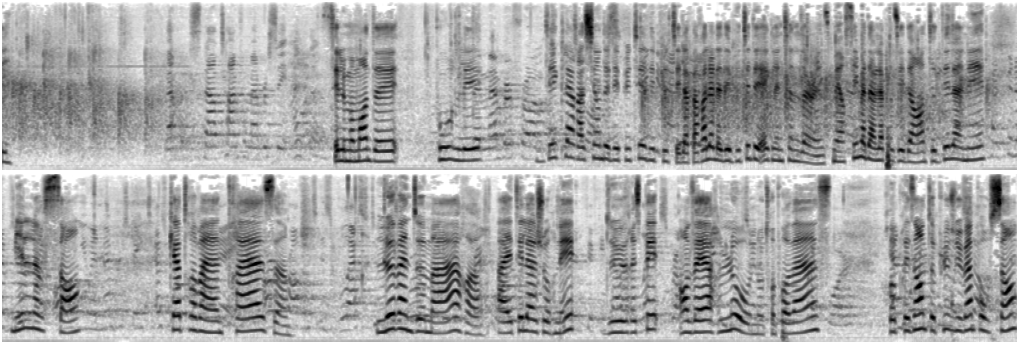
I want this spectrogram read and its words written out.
Merci. C'est le moment pour les déclarations des députés et députés. La parole à la députée de Eglinton Lawrence. Merci, Madame la Présidente. Dès l'année 1993, le 22 mars a été la journée du respect envers l'eau. Notre province représente plus du 20%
